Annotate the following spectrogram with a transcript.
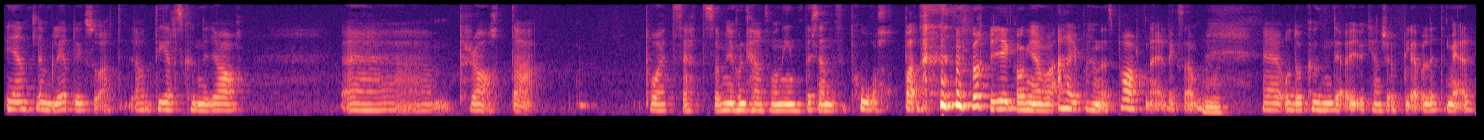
Egentligen blev det ju så att ja, dels kunde jag eh, prata på ett sätt som gjorde att hon inte kände sig påhoppad varje gång jag var arg på hennes partner. Liksom. Eh, och då kunde jag ju kanske uppleva lite mer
